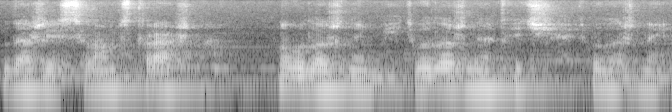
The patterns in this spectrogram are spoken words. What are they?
Даже если вам страшно, но вы должны бить, вы должны отвечать, вы должны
